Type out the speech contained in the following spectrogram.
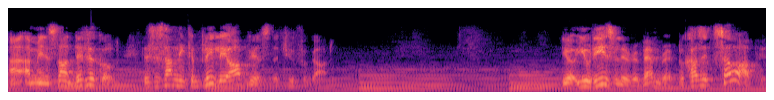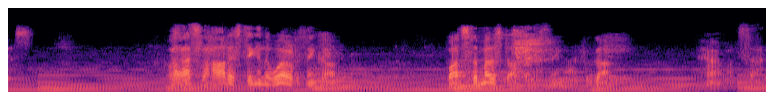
I, I mean, it's not difficult. This is something completely obvious that you forgot. You, you'd easily remember it because it's so obvious. Well, that's the hardest thing in the world to think of. What's the most obvious thing I've forgotten? Oh, what's that?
